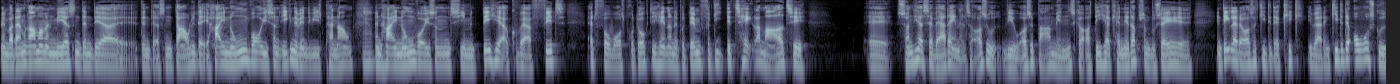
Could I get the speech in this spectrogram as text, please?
Men hvordan rammer man mere sådan den der, øh, den der sådan dagligdag? Har I nogen, hvor I sådan, ikke nødvendigvis per navn, mm. men har I nogen, hvor I sådan siger, men det her kunne være fedt at få vores produkt i hænderne på dem, fordi det taler meget til, øh, sådan her ser hverdagen altså også ud. Vi er jo også bare mennesker, og det her kan netop, som du sagde, øh, en del af det også at give det der kick i hverdagen. Give det der overskud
